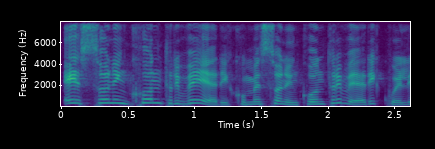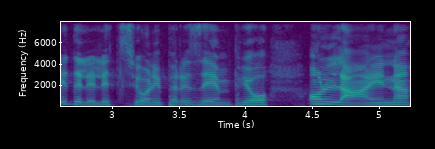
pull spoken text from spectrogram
e sono incontri veri, come sono incontri veri quelli delle lezioni, per esempio, online.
